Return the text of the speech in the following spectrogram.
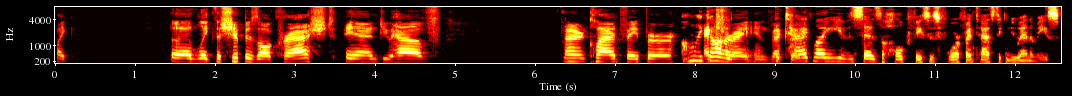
Like, uh, like the ship is all crashed, and you have Ironclad, Vapor, Oh my god. X-Ray, and The tagline even says the Hulk faces four fantastic new enemies.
